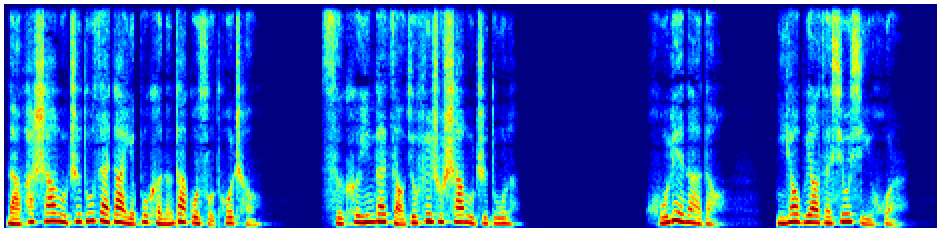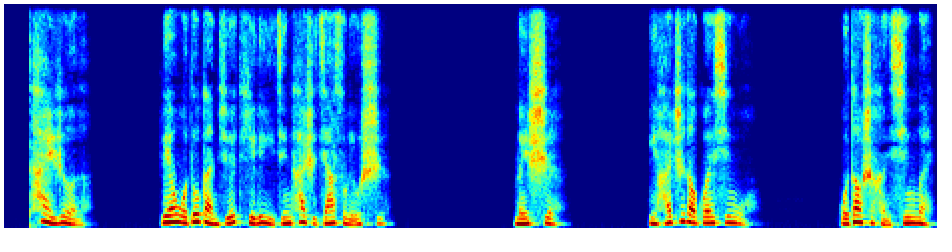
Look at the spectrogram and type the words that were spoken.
哪怕杀戮之都再大，也不可能大过索托城。此刻应该早就飞出杀戮之都了。胡列娜道：“你要不要再休息一会儿？太热了，连我都感觉体力已经开始加速流失。”没事，你还知道关心我，我倒是很欣慰。”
